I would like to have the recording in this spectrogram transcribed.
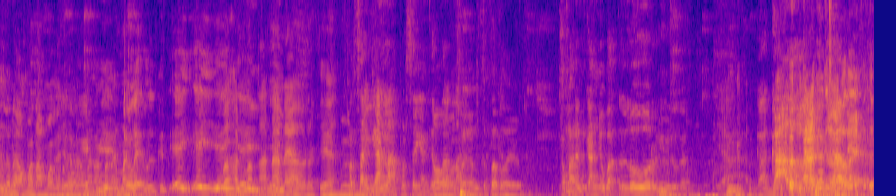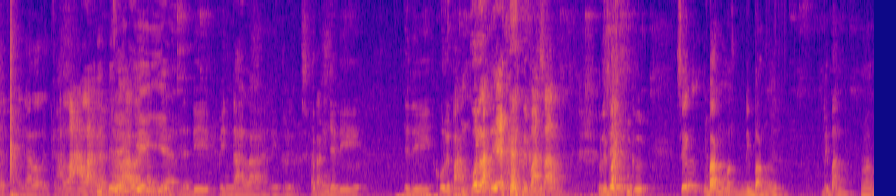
Nggak aman-aman aja orangnya. Aman-aman, Iya, aman. Kelek lu. Eh, eh, eh. Bahan eh, makanan eh. ya berarti ya. persaingan lah persaingan ketat Oh, lah sayang ketat lah ya. kemarin kan nyoba telur gitu kan ya gagal lah gagal ya gagal kalah lah kalah Iya, lah iya, kan iya. ya. jadi pindah lah gitu sekarang jadi jadi kuli pangkul lah Iya. di pasar kuli Sing- pangkul Sing bang, bang dibangun. di bang Hah?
